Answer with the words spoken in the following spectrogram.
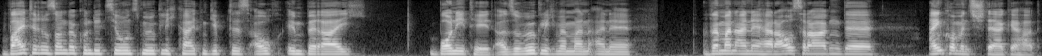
Weitere Sonderkonditionsmöglichkeiten gibt es auch im Bereich Bonität. Also wirklich, wenn man eine wenn man eine herausragende Einkommensstärke hat.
